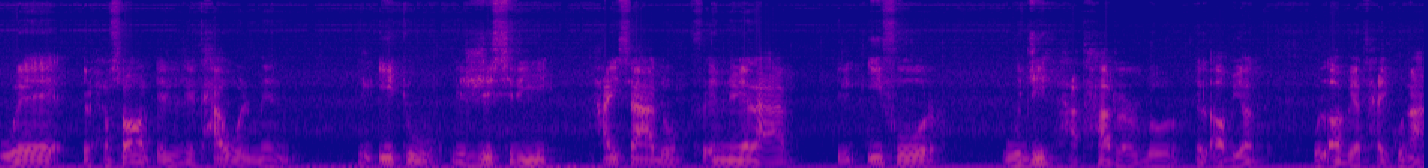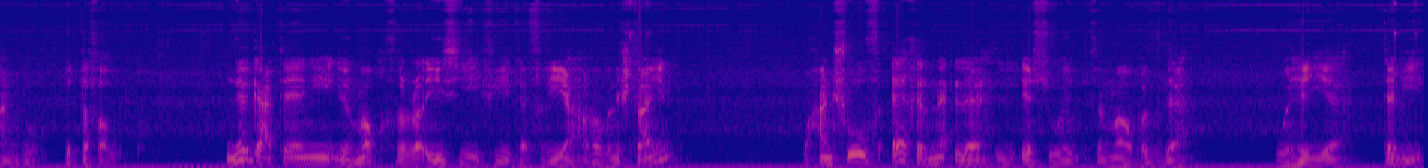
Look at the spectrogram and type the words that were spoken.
والحصان اللي اتحول من ال E 2 لل G 3 هيساعده في إنه يلعب ال E 4 ودي هتحرر دور الأبيض والأبيض هيكون عنده التفوق. نرجع تاني للموقف الرئيسي في تفريع روبنشتاين وهنشوف آخر نقلة للأسود في الموقف ده وهي تبيت.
